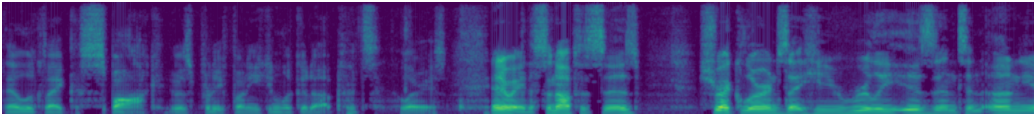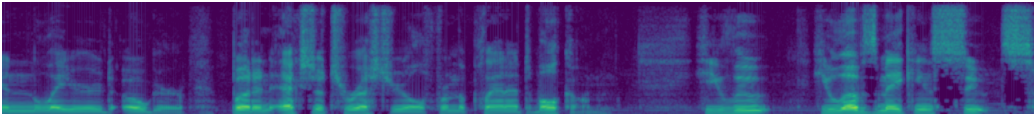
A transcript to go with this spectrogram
that looked like Spock. It was pretty funny. You can look it up. It's hilarious. Anyway, the synopsis is: Shrek learns that he really isn't an onion-layered ogre, but an extraterrestrial from the planet Vulcan. He lo- he loves making suits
